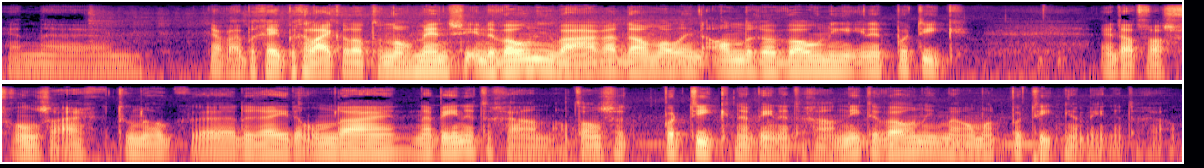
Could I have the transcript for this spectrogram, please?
En ehm, ja, wij begrepen gelijk al dat er nog mensen in de woning waren, dan wel in andere woningen in het portiek. En dat was voor ons eigenlijk toen ook uh, de reden om daar naar binnen te gaan. Althans, het portiek naar binnen te gaan. Niet de woning, maar om het portiek naar binnen te gaan.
